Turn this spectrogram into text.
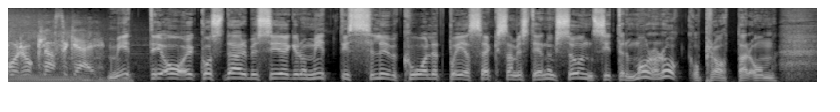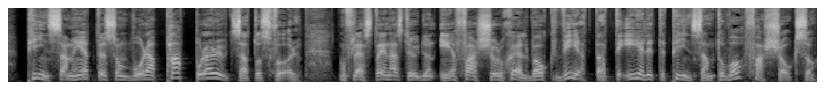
på Rockklassiker. Mitt i AIKs derbyseger och mitt i slukhålet på E6 vid Stenungsund sitter Morgonrock och pratar om pinsamheter som våra pappor har utsatt oss för. De flesta i den här studion är farsor själva och vet att det är lite pinsamt att vara farsa också.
